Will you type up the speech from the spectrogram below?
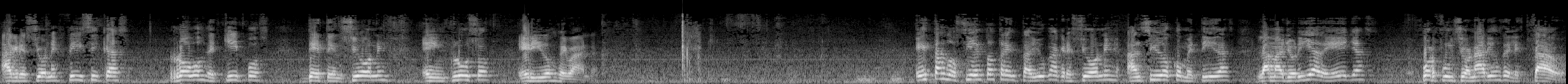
agresiones físicas, robos de equipos, detenciones e incluso heridos de bala. Estas 231 agresiones han sido cometidas, la mayoría de ellas, por funcionarios del Estado.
